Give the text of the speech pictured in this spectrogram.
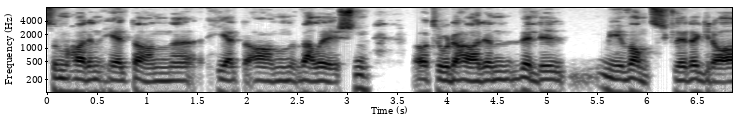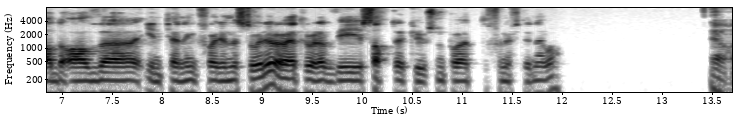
som har en helt annen, helt annen valuation og tror det har en veldig mye vanskeligere grad av uh, inntjening for investorer. Og jeg tror at vi satte kursen på et fornuftig nivå. Ja.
